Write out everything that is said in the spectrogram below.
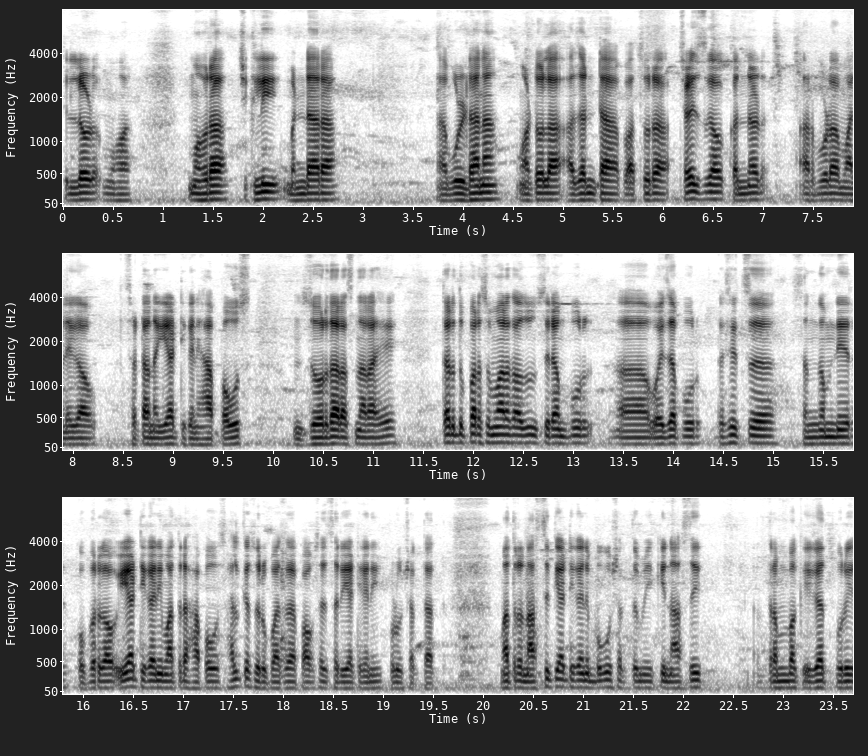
सिल्लोड मोहा मोहरा चिखली भंडारा बुलढाणा माटोला अजंठा पाचोरा चाळीसगाव कन्नड आरपोडा मालेगाव सटाणा या ठिकाणी हा पाऊस जोरदार असणार आहे. तर दुपार सुमारास अजून श्रीरामपूर वैजापूर तसेच संगमनेर कोपरगाव या ठिकाणी मात्र हा पाऊस हलक्या स्वरूपाचा पावसाच्या सरी या ठिकाणी पडू शकतात. मात्र नाशिक या ठिकाणी बघू शकतो मी की नाशिक त्र्यंबक इगतपुरी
